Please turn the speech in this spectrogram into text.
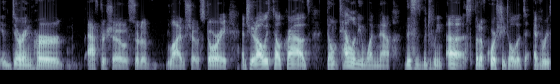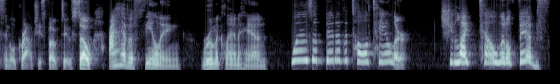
eh, during her after show sort of live show story and she would always tell crowds don't tell anyone now. This is between us. But of course she told it to every single crowd she spoke to. So i have a feeling rue mcclanahan was a bit of a tall tailor. She liked tell little fibs.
